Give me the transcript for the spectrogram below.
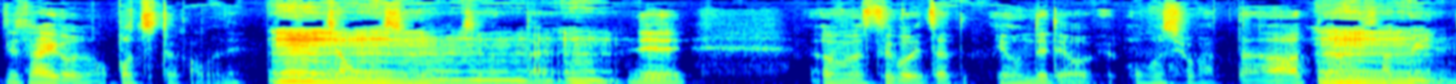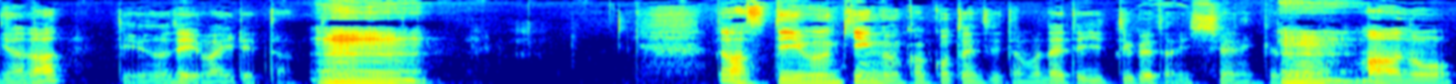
で最後のオチとかもねうんめっちゃ面白いオチだったり、うん。でうんすごいざ読んでてお面白かったなってなる作品やなっていうので、まあ入れたうん。でまあスティーブン・キングの書くことについてはまあ大体言ってくれたの一緒やねんけど、うんまああの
